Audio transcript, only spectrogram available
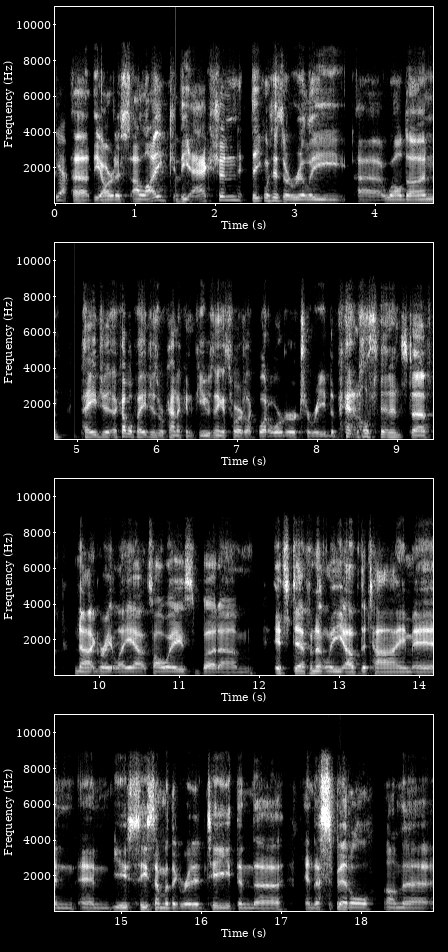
Yeah. Uh, the artist. I like the action sequences are really uh, well done. Pages, a couple pages were kind of confusing as far as like what order to read the panels in and stuff. Not great layouts always, but um, it's definitely of the time, and and you see some of the gritted teeth and the and the spittle on the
